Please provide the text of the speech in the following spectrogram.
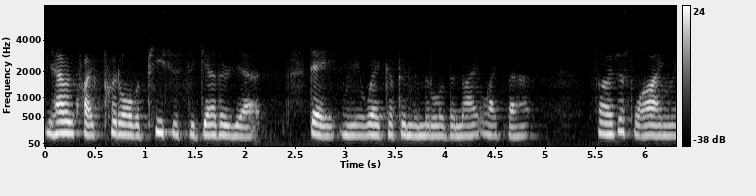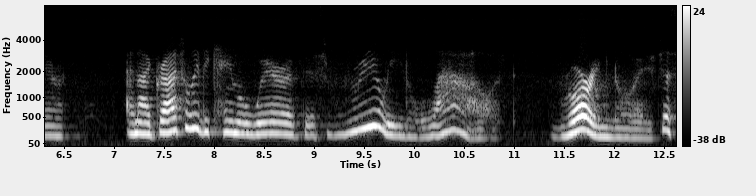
you haven't quite put all the pieces together yet state when you wake up in the middle of the night like that. So I was just lying there. And I gradually became aware of this really loud, roaring noise, just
